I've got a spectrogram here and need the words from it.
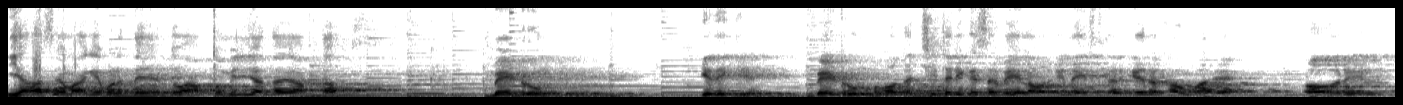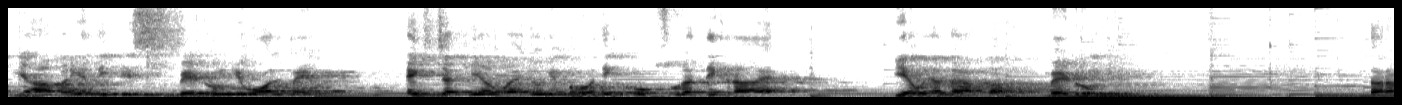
यहाँ से हम आगे बढ़ते हैं तो आपको मिल जाता है आपका बेडरूम ये देखिए। बेडरूम बहुत अच्छी तरीके से वेल ऑर्गेनाइज करके रखा हुआ है और यहाँ पर ये इस बेडरूम की वॉल पे टेक्सचर किया हुआ है जो कि बहुत ही खूबसूरत दिख रहा है। ये हो जाता है आपका बेडरूम। सारा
